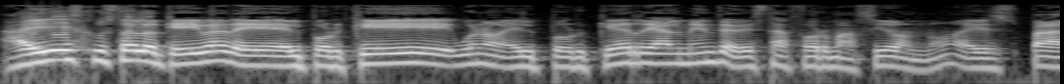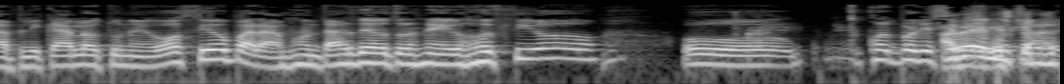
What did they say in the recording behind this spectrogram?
Ahí es justo lo que iba del por qué, bueno, el por qué realmente de esta formación, ¿no? ¿Es para aplicarlo a tu negocio, para montarte otro negocio? O, porque siempre ver, hay es que muchas,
